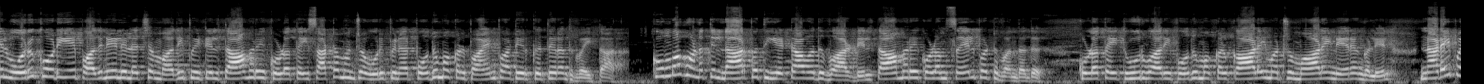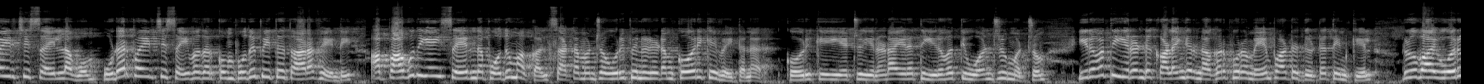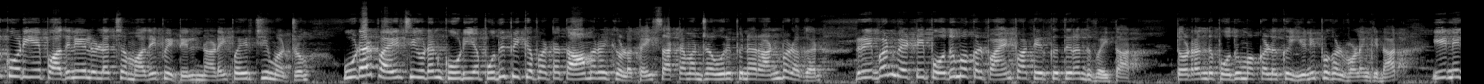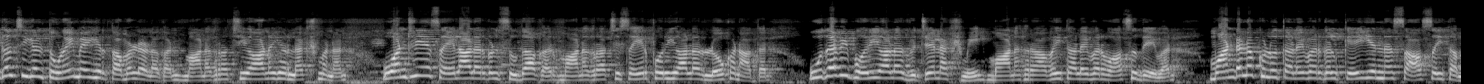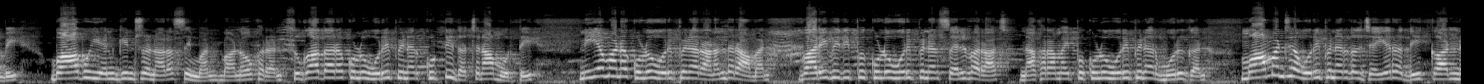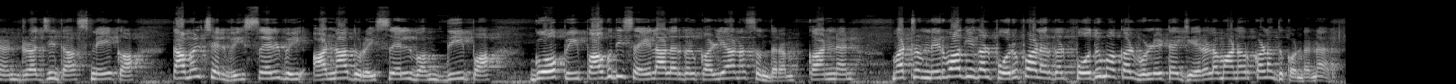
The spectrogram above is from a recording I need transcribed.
தமிழகத்தில் ஒரு கோடியே பதினேழு லட்சம் மதிப்பீட்டில் தாமரை குளத்தை சட்டமன்ற உறுப்பினர் பொதுமக்கள் பயன்பாட்டிற்கு திறந்து வைத்தார். கும்பகோணத்தில் நாற்பத்தி எட்டாவது வார்டில் தாமரை குளம் செயல்பட்டு வந்தது. குளத்தை தூர்வாரி பொதுமக்கள் காலை மற்றும் மாலை நேரங்களில் நடைபயிற்சி செல்லவும் உடற்பயிற்சி செய்வதற்கும் புதுப்பித்து தர வேண்டி அப்பகுதியை சேர்ந்த பொதுமக்கள் சட்டமன்ற உறுப்பினரிடம் கோரிக்கை வைத்தனர். கோரிக்கையை ஏற்று இரண்டாயிரத்தி இருபத்தி ஒன்று மற்றும் இருபத்தி இரண்டு கலைஞர் நகர்ப்புற மேம்பாட்டு திட்டத்தின் கீழ் ரூபாய் ஒரு கோடியே பதினேழு லட்சம் மதிப்பீட்டில் நடைபயிற்சி மற்றும் உடற்பயிற்சியுடன் கூடிய புதுப்பிக்கப்பட்ட தாமரை குளத்தை சட்டமன்ற உறுப்பினர் அன்பழகன் ரிப்பன் வெட்டி பொதுமக்கள் பயன்பாட்டிற்கு திறந்து வைத்தார். தொடர்ந்து பொதுமக்களுக்கு இனிப்புகள் வழங்கினார். இந்நிகழ்ச்சியில் துணை மேயர் தமிழழகன் மாநகராட்சி ஆணையர் லக்ஷ்மணன் ஒன்றிய செயலாளர்கள் சுதாகர் மாநகராட்சி செயற்பொறியாளர் லோகநாதன் உதவி பொறியாளர் விஜயலட்சுமி மாநகர தலைவர் வாசுதேவன் மண்டல குழு தலைவர்கள் கே. என். எஸ். ஆசை தம்பி பாபு என்கின்ற நரசிம்மன் மனோகரன் சுகாதார குழு உறுப்பினர் குட்டி தட்சணாமூர்த்தி நியமன குழு உறுப்பினர் அனந்தராமன் வரி விதிப்பு குழு உறுப்பினர் செல்வராஜ் நகரமைப்பு குழு உறுப்பினர் முருகன் மாமன்ற உறுப்பினர்கள் ஜெயரதி கண்ணன் ரஜிதா ஸ்னேகா தமிழ்ச்செல்வி செல்வி அண்ணாதுரை செல்வம் தீபா கோபி பகுதி செயலாளர்கள் கல்யாண சுந்தரம் கண்ணன் மற்றும் நிர்வாகிகள் பொறுப்பாளர்கள் பொதுமக்கள் உள்ளிட்ட ஏராளமானோர் கலந்து கொண்டனர்.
